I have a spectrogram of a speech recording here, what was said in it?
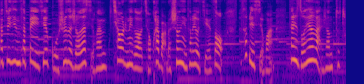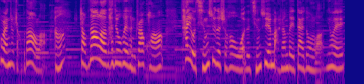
他最近在背一些古诗的时候，他喜欢敲着那个小快板的声音，特别有节奏，他特别喜欢。但是昨天晚上他突然就找不到了啊，找不到了，他就会很抓狂。他有情绪的时候，我的情绪也马上被带动了，因为。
